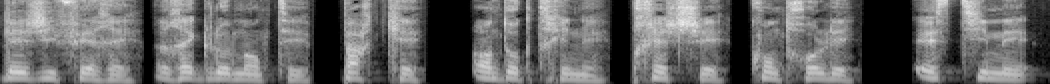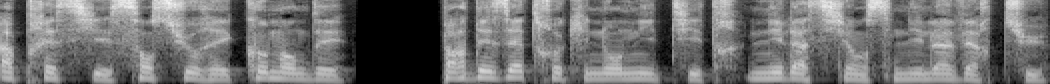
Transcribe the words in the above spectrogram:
légiféré, réglementé, parqué, endoctriné, prêché, contrôlé, estimé, apprécié, censuré, commandé, par des êtres qui n'ont ni titre, ni la science, ni la vertu.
